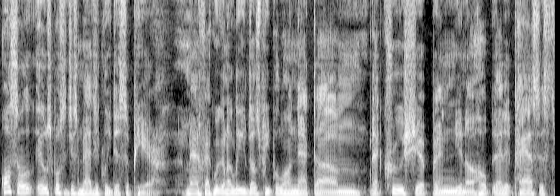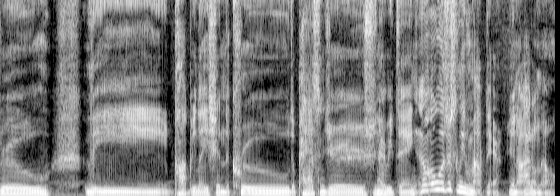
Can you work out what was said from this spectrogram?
Also, it was supposed to just magically disappear. Matter of fact, we're going to leave those people on that um, that cruise ship, and you know, hope that it passes through the population, the crew, the passengers, and everything. Or we'll just leave them out there. You know, I don't know.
